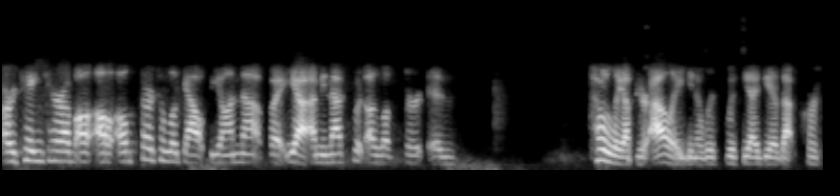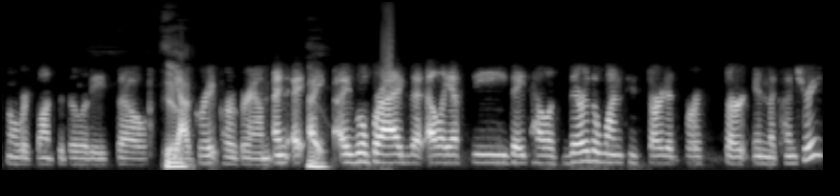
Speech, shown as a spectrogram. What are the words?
are taken care of. I'll, I'll, I'll start to look out beyond that. But yeah, I mean, that's what I love CERT is totally up your alley, you know, with, with the idea of that personal responsibility. So yeah, yeah great program. And I, yeah. I, I, will brag that LAFD, they tell us they're the ones who started first CERT in the country.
